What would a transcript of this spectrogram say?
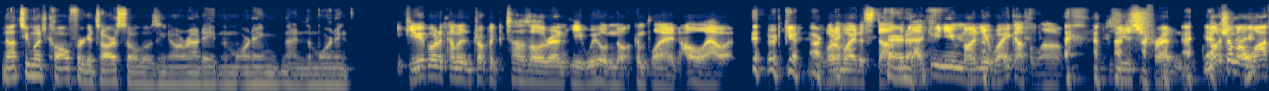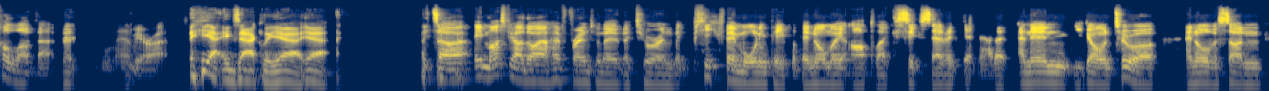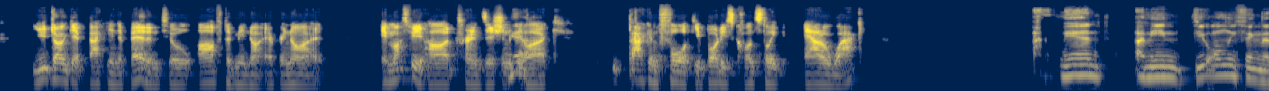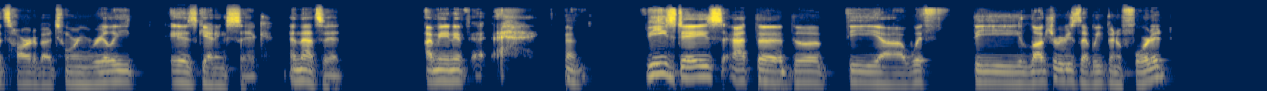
Not too much call for guitar solos, you know, around eight in the morning, nine in the morning. If you ever want to come and drop a guitar all around here, we will not complain. I'll allow it. what a way to start fair the day. enough. Giving you mon- your wake up alarm. You just shredding. I'm not sure my wife will love that, but that'll be all right. Yeah, exactly. Yeah, yeah. It's uh, it must be hard though. I have friends when they, they tour and like, particularly if they're morning people, they're normally up like six, seven, getting at it, and then you go on tour, and all of a sudden you don't get back into bed until after midnight every night. It must be a hard transition to be like back and forth. Your body's constantly out of whack. Man, I mean, the only thing that's hard about touring really is getting sick, and that's it. I mean, if these days at the the the uh with the luxuries that we've been afforded,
